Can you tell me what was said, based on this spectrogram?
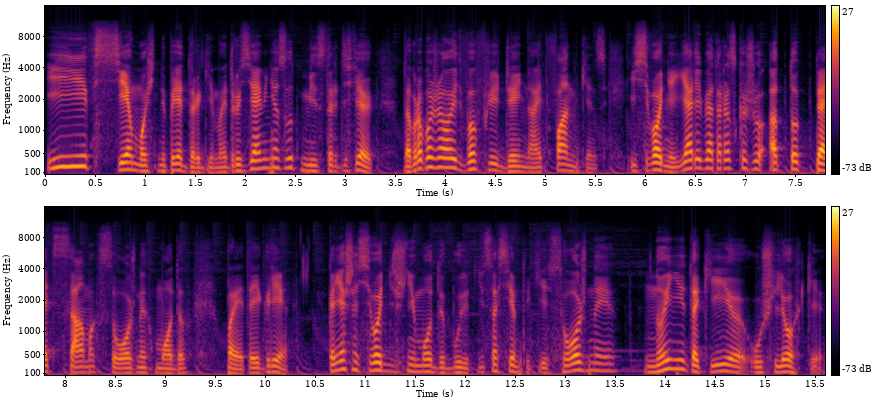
И всем мощный привет, дорогие мои друзья, меня зовут Мистер Дефект. Добро пожаловать во Free Day Night Funkins. И сегодня я, ребята, расскажу о топ-5 самых сложных модов по этой игре. Конечно, сегодняшние моды будут не совсем такие сложные, но и не такие уж легкие.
